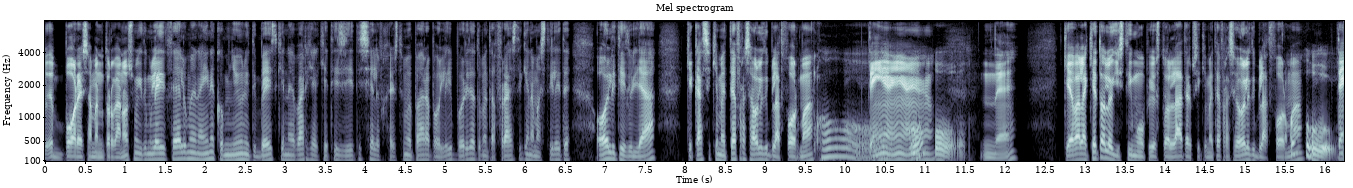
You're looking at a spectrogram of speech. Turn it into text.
ε, μπορέσαμε να το οργανώσουμε γιατί μου λέει: Θέλουμε να είναι community based και να υπάρχει αρκετή ζήτηση. Αλλά ευχαριστούμε πάρα πολύ. Μπορείτε να το μεταφράσετε και να μας στείλετε όλη τη δουλειά. Και κάτσε και μετέφρασα όλη την πλατφόρμα. Ω, ω, ω. Ναι. Και έβαλα και το λογιστή μου, ο οποίος το λάτρεψε και μετέφρασε όλη την πλατφόρμα. Ου. Τε.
